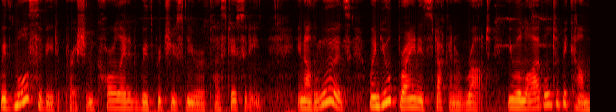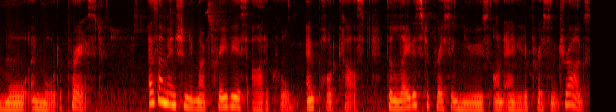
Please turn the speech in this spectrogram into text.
with more severe depression correlated with reduced neuroplasticity. In other words, when your brain is stuck in a rut, you are liable to become more and more depressed. As I mentioned in my previous article and podcast, The Latest Depressing News on Antidepressant Drugs,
